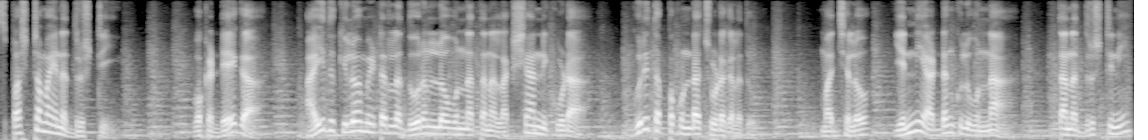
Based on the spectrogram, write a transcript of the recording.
స్పష్టమైన దృష్టి. ఒక డేగ ఐదు కిలోమీటర్ల దూరంలో ఉన్న తన లక్ష్యాన్ని కూడా గురి తప్పకుండా చూడగలదు. మధ్యలో ఎన్ని అడ్డంకులు ఉన్నా తన దృష్టిని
